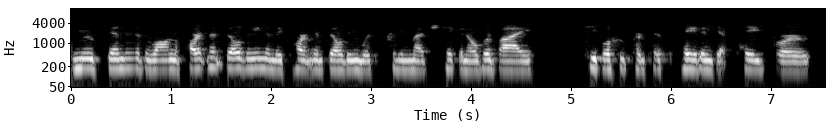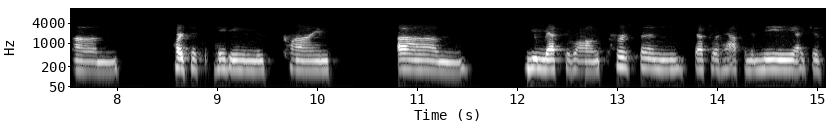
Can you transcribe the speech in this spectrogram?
moved into the wrong apartment building, and the apartment building was pretty much taken over by people who participate and get paid for um, participating in these crimes. Um, you met the wrong person. That's what happened to me. I just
